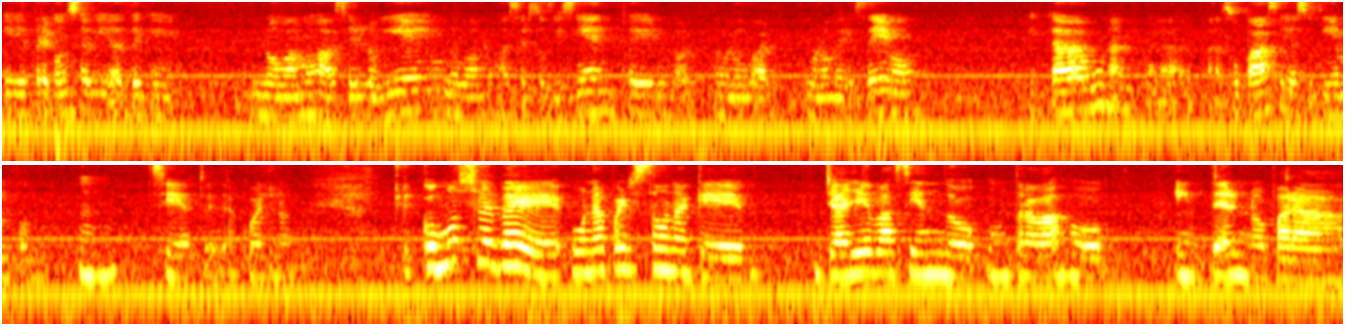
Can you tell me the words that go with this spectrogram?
eh, preconcebidas de que no vamos a hacerlo bien, no vamos a ser suficientes, no, no, lo, no lo merecemos. Y cada una a, su paso y a su tiempo. Sí, estoy de acuerdo. ¿Cómo se ve una persona que ya lleva haciendo un trabajo interno para,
